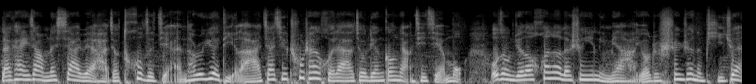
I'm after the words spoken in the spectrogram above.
来看一下我们的下一位哈，叫兔子简，他说月底了啊，假期出差回来啊，就连更两期节目。我总觉得欢乐的声音里面啊，有着深深的疲倦。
